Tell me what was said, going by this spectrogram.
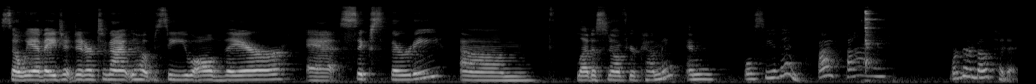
So we have agent dinner tonight. We hope to see you all there at 6:30. Um, let us know if you're coming, and we'll see you then. Bye. Bye. We're gonna both hit it.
